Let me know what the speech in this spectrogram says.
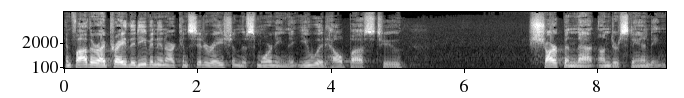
And Father, I pray that even in our consideration this morning that you would help us to sharpen that understanding.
